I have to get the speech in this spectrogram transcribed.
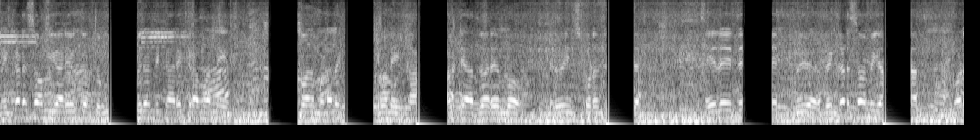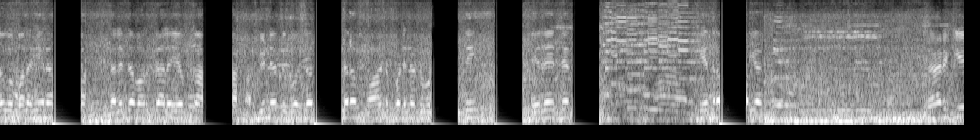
వెంకటస్వామి గారి యొక్క తొమ్మిది కార్యక్రమాన్ని మండలంలోని పార్టీ ఆధ్వర్యంలో నిర్వహించుకోవడం జరిగింది. ఏదైతే వెంకటస్వామి గారు బడుగు బలహీన దళిత వర్గాల యొక్క అభ్యున్నతి కోసం పాటుపడినటువంటి ఏదైతే కేంద్ర గారికి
